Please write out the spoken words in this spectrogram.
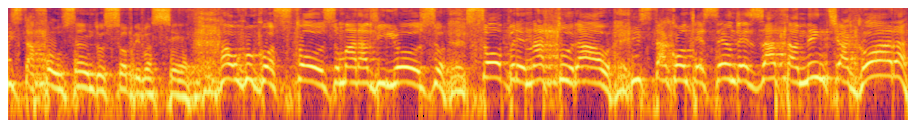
está pousando sobre você. Algo gostoso, maravilhoso, sobrenatural está acontecendo exatamente agora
